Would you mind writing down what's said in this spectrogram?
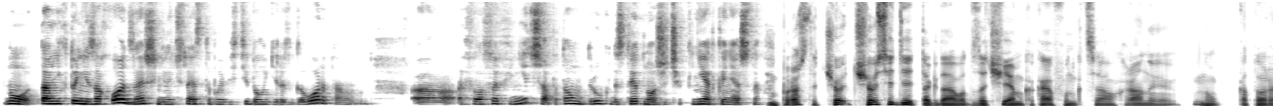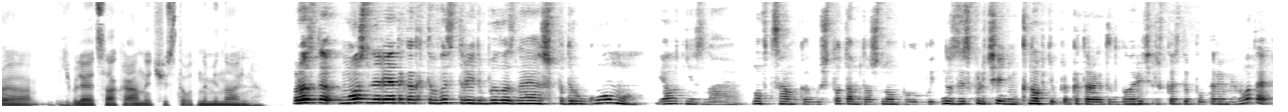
ну, там никто не заходит, знаешь, не начинает с тобой вести долгие разговоры, там, а, о философии Ницше, а потом вдруг достает ножичек. Нет, конечно. Ну, просто что сидеть тогда? Вот зачем? Какая функция охраны, ну, которая является охраной чисто вот номинально? Просто можно ли это как-то выстроить было, знаешь, по-другому? Я вот не знаю. Ну, в целом, как бы, что там должно было быть? Ну, за исключением кнопки, про которую я тут говорю через каждые полторы минуты.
